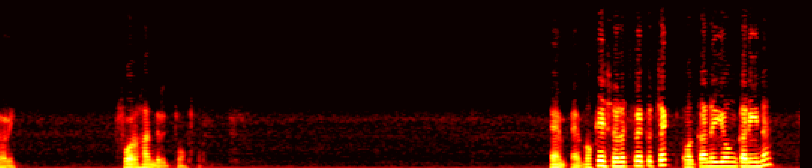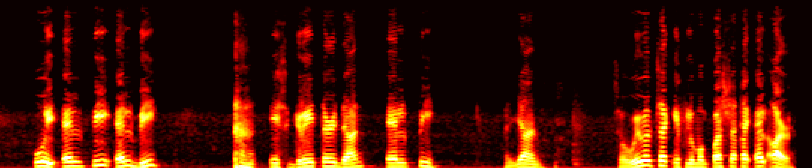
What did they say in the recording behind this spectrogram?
sorry 402 mm okay so let's try to check. Magkano yung kanina uy LP LB is greater than LP ayan so we will check if lumagpas siya kay LR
